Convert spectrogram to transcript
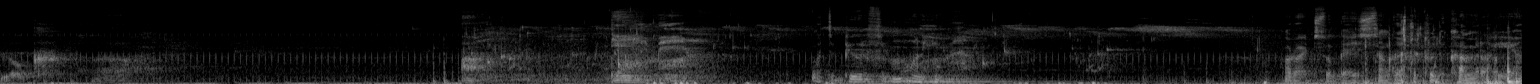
Look. Man. What a beautiful morning, man. Alright, so guys, I'm going to put the camera here.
